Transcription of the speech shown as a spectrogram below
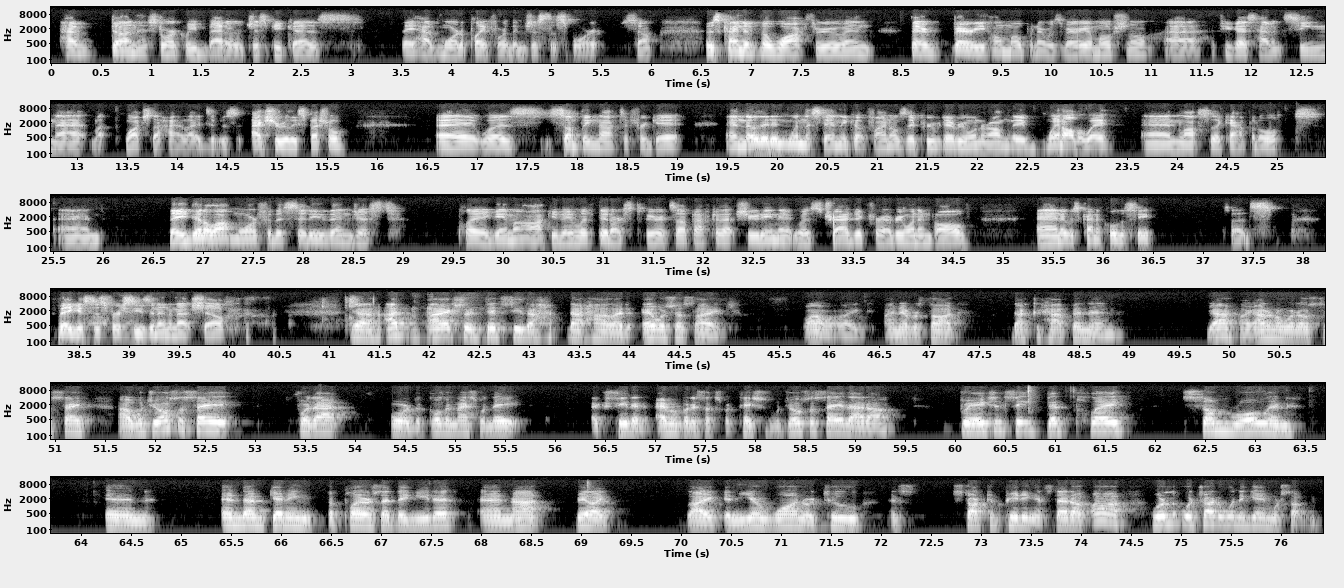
have done historically better just because they have more to play for than just the sport. So it was kind of the walkthrough, and their very home opener was very emotional. Uh, if you guys haven't seen that, watch the highlights. It was actually really special. Uh, it was something not to forget. And though they didn't win the Stanley Cup Finals, they proved everyone wrong. They went all the way and lost to the Capitals, and they did a lot more for the city than just play a game of hockey. They lifted our spirits up after that shooting. It was tragic for everyone involved, and it was kind of cool to see. So it's Vegas's oh, first season in a nutshell. yeah, I I actually did see the that highlight. It was just like, wow, like I never thought that could happen, and yeah, like I don't know what else to say. Uh, would you also say for that for the Golden Knights when they exceeded everybody's expectations? Would you also say that uh, free agency did play some role in in in them getting the players that they needed and not be like like in year one or two and start competing instead of oh we're we're trying to win a game or something.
